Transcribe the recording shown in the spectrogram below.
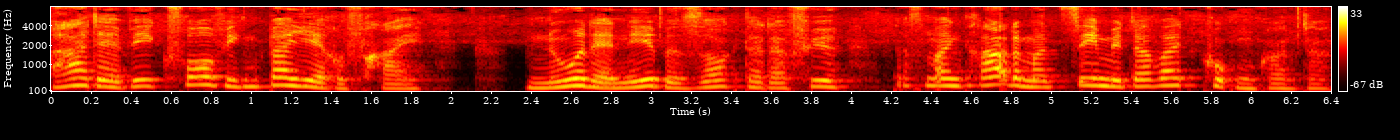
war der Weg vorwiegend barrierefrei. Nur der Nebel sorgte dafür, dass man gerade mal zehn Meter weit gucken konnte.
